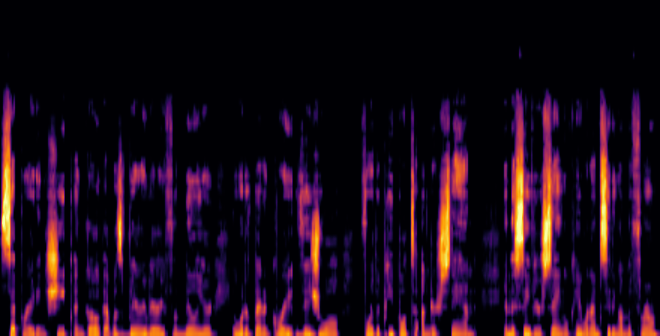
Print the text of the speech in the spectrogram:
separating sheep and goat that was very, very familiar. It would have been a great visual for the people to understand. And the Savior saying, okay, when I'm sitting on the throne,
